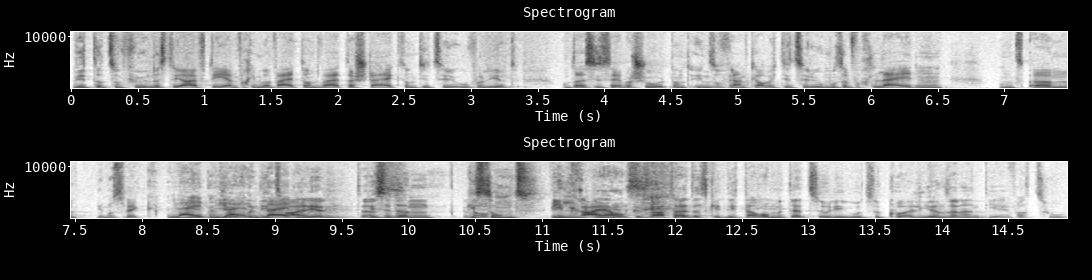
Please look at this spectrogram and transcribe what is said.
wird dazu führen, dass die AfD einfach immer weiter und weiter steigt und die CDU verliert. Und da ist sie selber schuld. Und insofern glaube ich, die CDU muss einfach leiden und ähm, Die muss weg. Leiden, Wie auch leiden, in leiden, Italien. bis sie dann genau. gesund Wie Kraja auch gesagt hat, es geht nicht darum, mit der CDU zu koalieren, sondern die einfach zu,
